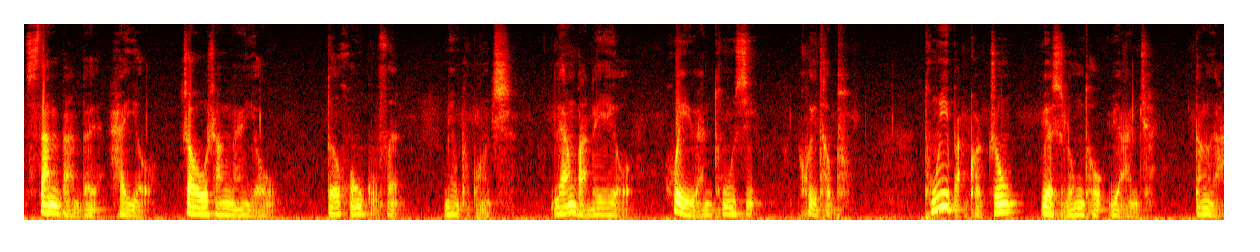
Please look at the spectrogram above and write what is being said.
三板的还有招商南油、德宏股份、明普光磁。两板的也有汇源通信、惠特普。同一板块中越是龙头越安全。当然，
